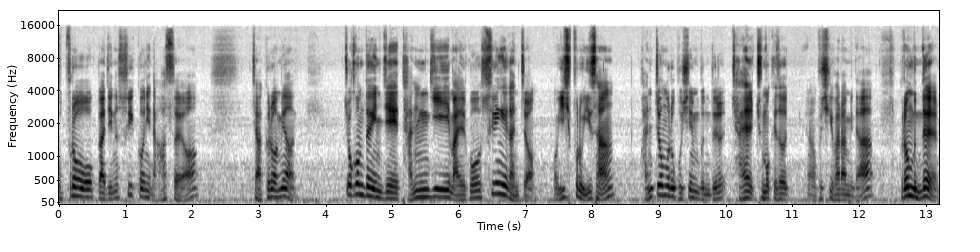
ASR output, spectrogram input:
9%까지는 수익권이 나왔어요. 자 그러면 조금 더 이제 단기 말고 스윙의 관점 어, 20% 이상 관점으로 보시는 분들 잘 주목해서 어, 보시기 바랍니다. 그런 분들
